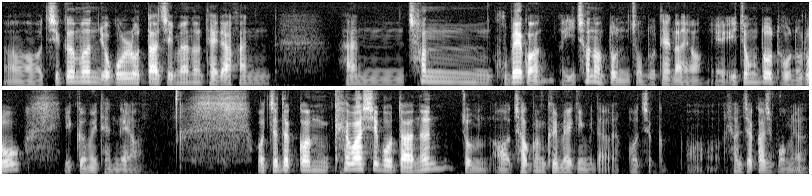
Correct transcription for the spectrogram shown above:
어, 지금은 요걸로 따지면은 대략 한 한 1,900원, 2,000원 돈 정도 되나요? 예, 이 정도 돈으로 입금이 됐네요. 어찌됐건 캐와시보다는 좀 어, 적은 금액입니다. 어째 어, 현재까지 보면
